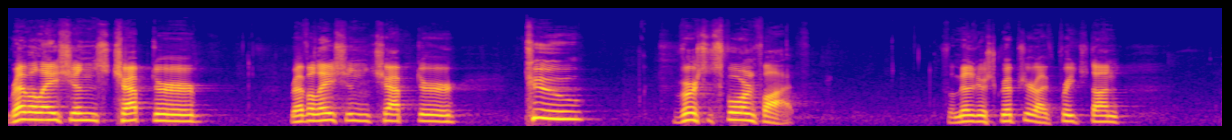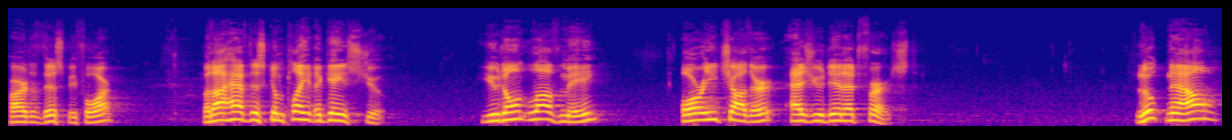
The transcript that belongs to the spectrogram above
Revelations chapter Revelation chapter 2 verses 4 and 5. Familiar scripture, I've preached on part of this before. But I have this complaint against you. You don't love me or each other as you did at first. Look now,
